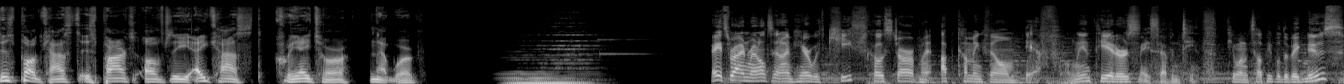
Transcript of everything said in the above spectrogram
This podcast is part of the ACAST Creator Network. Hey, it's Ryan Reynolds, and I'm here with Keith, co star of my upcoming film, If, only in theaters, May 17th. Do you want to tell people the big news?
